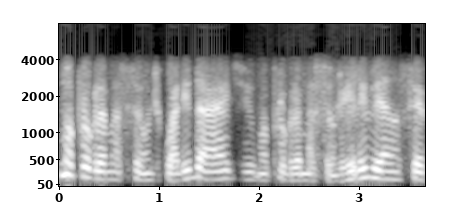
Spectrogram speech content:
Uma programação de qualidade, uma programação de relevância,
